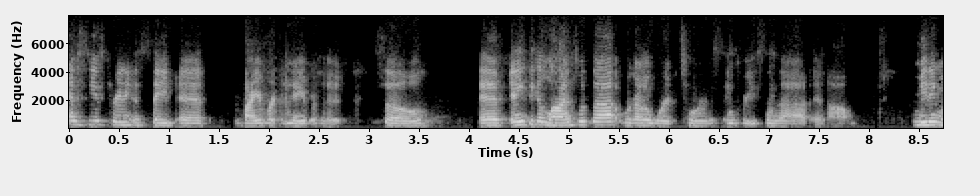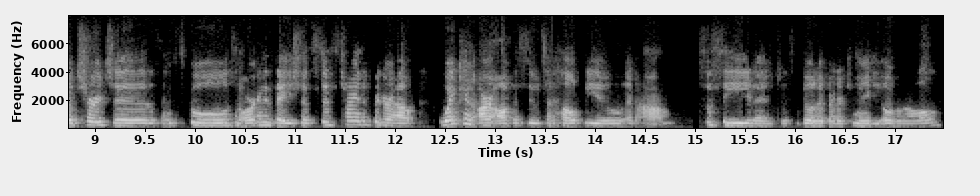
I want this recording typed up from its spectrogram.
And C is creating a safe and vibrant neighborhood. So if anything aligns with that, we're gonna work towards increasing that and um, meeting with churches and schools and organizations, just trying to figure out what can our office do to help you and um, succeed and just build a better community overall.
